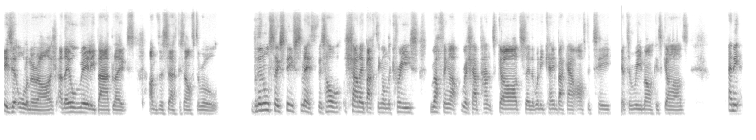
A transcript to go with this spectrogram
Is it all a mirage? Are they all really bad blokes under the surface after all? but then also Steve Smith, this whole shadow batting on the crease, roughing up Rishabh Pant's guards so that when he came back out after tea, he had to remark his guards. Any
